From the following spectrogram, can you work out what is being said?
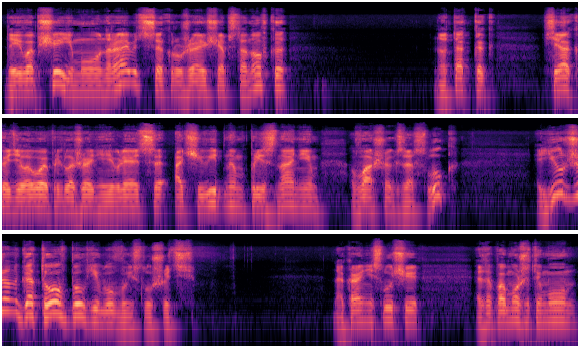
да и вообще ему нравится окружающая обстановка. Но так как всякое деловое предложение является очевидным признанием ваших заслуг, Юджин готов был его выслушать. На крайний случай это поможет ему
